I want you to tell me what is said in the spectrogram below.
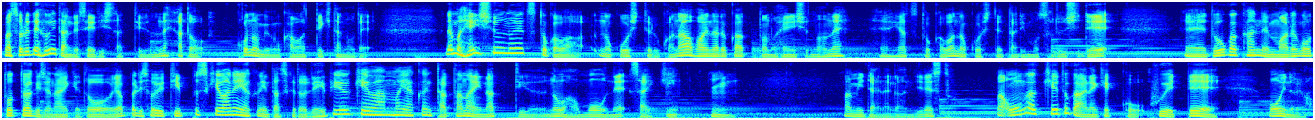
まあそれで増えたんで整理したっていうのね。あと好みも変わってきたので。でも編集のやつとかは残してるかな。ファイナルカットの編集のねやつとかは残してたりもするしで、えー動画関連丸ごとってわけじゃないけどやっぱりそういう tips 系はね役に立つけどレビュー系はあんま役に立たないなっていうのは思うね最近。うん。まあみたいな感じですとまあ音楽系とかはね、結構増えて多いのよ。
